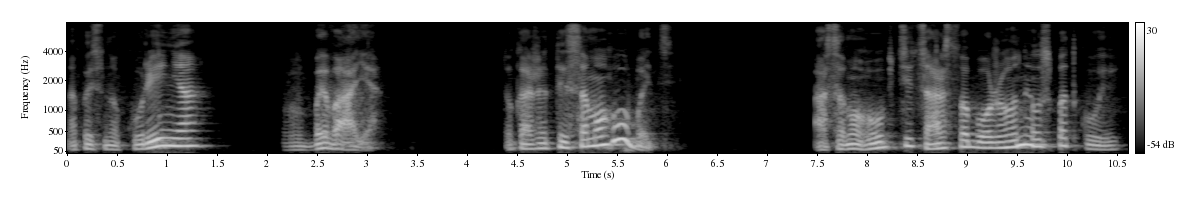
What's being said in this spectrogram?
Написано куріння вбиває. То каже, ти самогубець. А самогубці царства Божого не успадкують.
